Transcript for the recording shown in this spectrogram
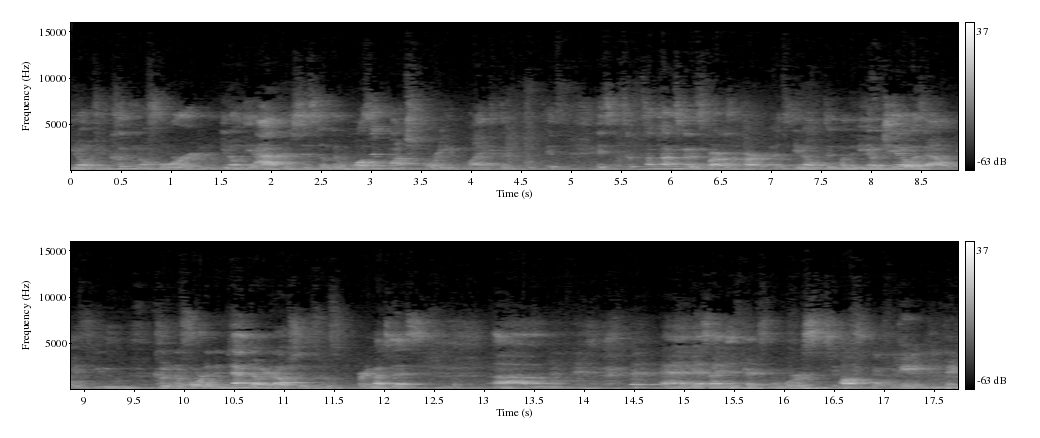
you know if you couldn't afford you know the average system, there wasn't much for you. Like the, it's it's sometimes going as far as apart as you know when the Neo Geo is out. If you couldn't afford a Nintendo, your options was pretty much this. Um, and yes, I did pick the worst possible game to pick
